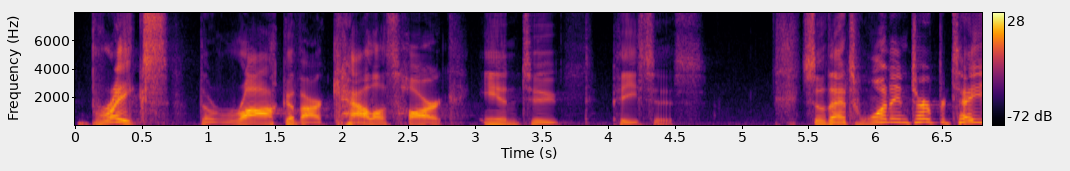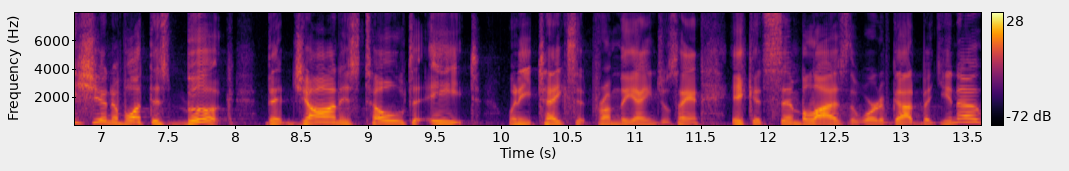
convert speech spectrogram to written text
breaks the rock of our callous heart into pieces. So that's one interpretation of what this book that John is told to eat when he takes it from the angel's hand. It could symbolize the Word of God. But you know,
